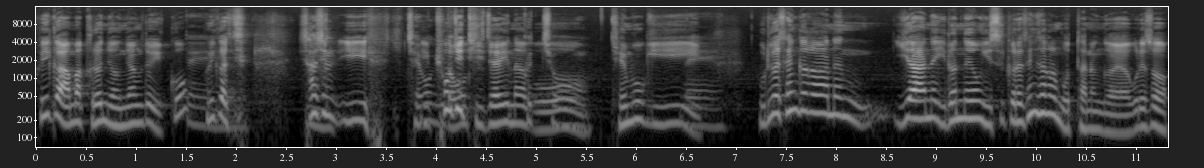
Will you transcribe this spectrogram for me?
그러니까 아마 그런 영향도 있고 네. 그러니까 사실 이, 이 표지 디자인하고 그쵸. 제목이 네. 우리가 생각하는 이 안에 이런 내용이 있을 거라 생각을 못 하는 거예요. 그래서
